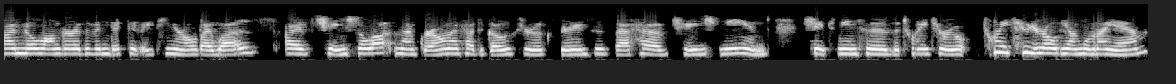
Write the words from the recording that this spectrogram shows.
I'm no longer the vindictive 18 year old I was. I've changed a lot and I've grown. I've had to go through experiences that have changed me and shaped me into the 22 year old young woman I am.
